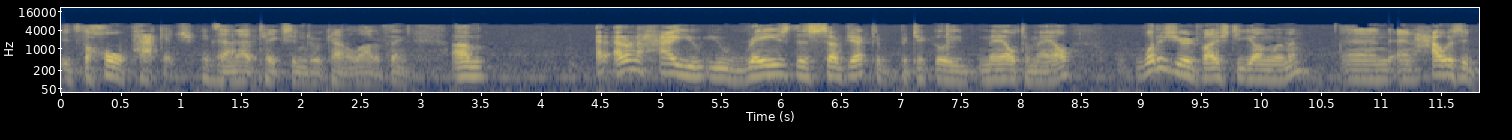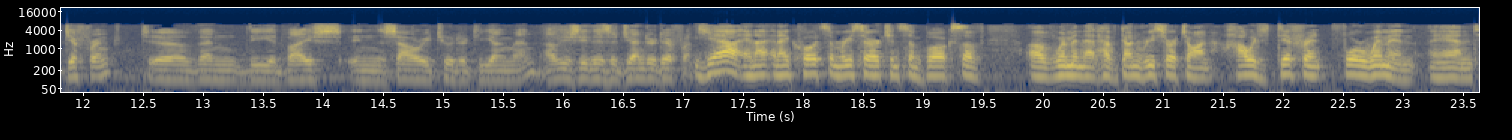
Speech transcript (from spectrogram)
it's the whole package. Exactly. And that takes into account a lot of things. Um, I, I don't know how you, you raise this subject, particularly male to male. What is your advice to young women? And, and how is it different to, than the advice in the salary tutor to young men? Obviously, there's a gender difference. Yeah, and I, and I quote some research in some books of, of women that have done research on how it's different for women. And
